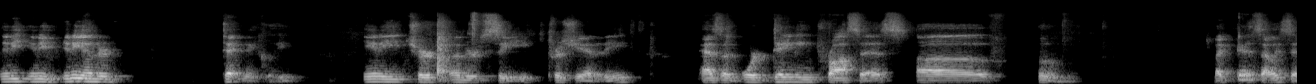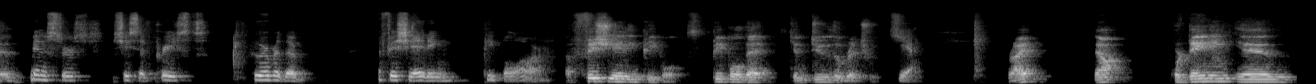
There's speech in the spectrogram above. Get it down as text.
any any any under technically any church under C Christianity has an ordaining process of whom, like as Sally said, Ministers, she said priests, whoever the officiating people are. officiating people, people that can do the rituals. Yeah. Right now, ordaining in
